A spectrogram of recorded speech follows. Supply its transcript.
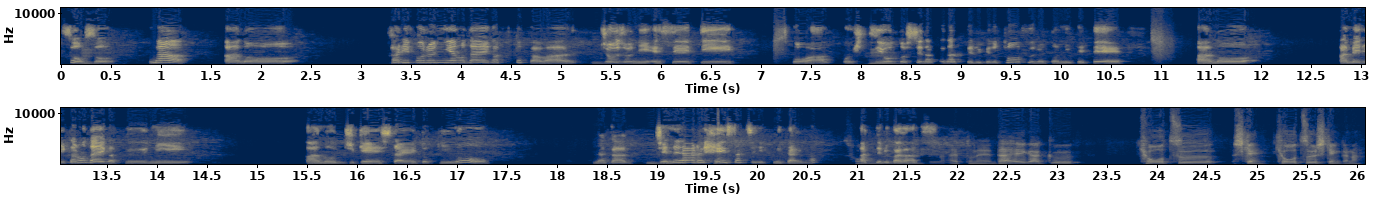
そうそう。まあ、あの、カリフォルニアの大学とかは、徐々に SAT スコアを必要としてなくなってるけど、 TOEFL と似てて、あの、アメリカの大学に、あの、受験したい時の、なんか、ジェネラル偏差値みたいな合ってるかな？えっとね、大学共通試験、共通試験かな？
